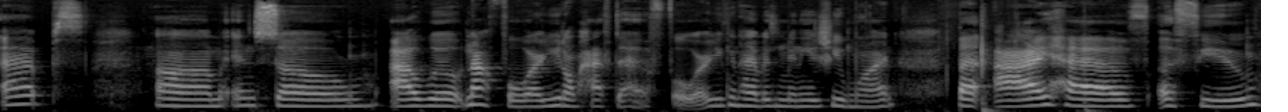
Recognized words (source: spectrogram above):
apps. Um, and so I will, not four, you don't have to have four, you can have as many as you want, but I have a few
